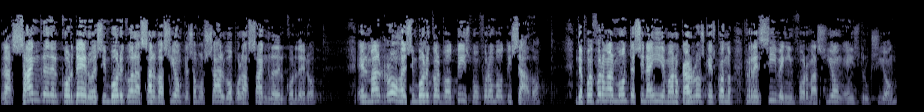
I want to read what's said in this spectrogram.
la sangre del cordero es simbólico de la salvación, que somos salvos por la sangre del cordero. El mal rojo es simbólico del bautismo, fueron bautizados. Después fueron al monte Sinaí, hermano Carlos, que es cuando reciben información e instrucción.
